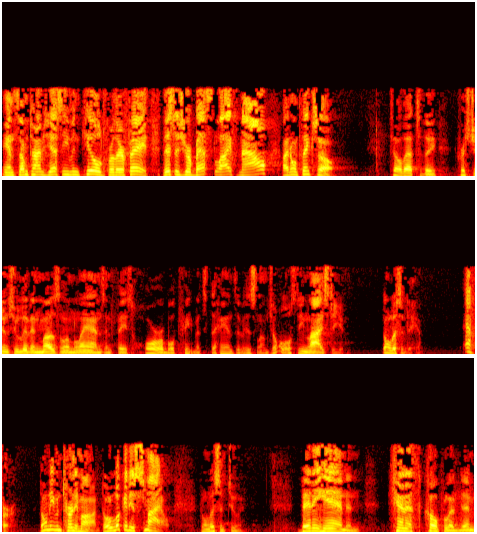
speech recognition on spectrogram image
and sometimes, yes, even killed for their faith. This is your best life now? I don't think so. Tell that to the Christians who live in Muslim lands and face horrible treatments at the hands of Islam. Joel Osteen lies to you. Don't listen to him. Ever. Don't even turn him on. Don't look at his smile. Don't listen to him. Benny Hinn and Kenneth Copeland and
